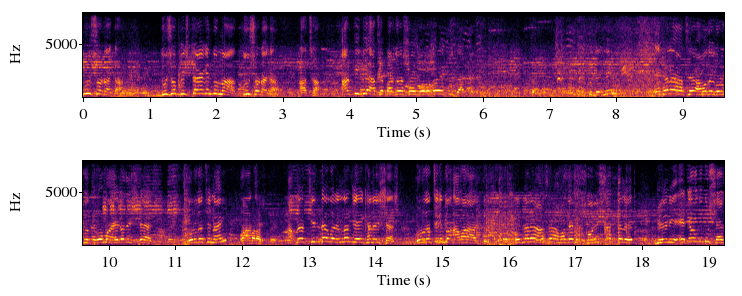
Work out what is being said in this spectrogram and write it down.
দুইশো টাকা। দুশো বিশ টাকা কিন্তু না, দুইশো টাকা। আচ্ছা আর কি কি আছে পারজোয়ার শাহী পোলাগর একটু দেখেন। একটু দেখি। এখানে আছে আমাদের গরু গাছে ও মা এটা দিয়ে শেষ। গরু গাছে নাই? ও আবার আসবে। আপনারা চিন্তা করেন না যে এখানেই শেষ। গরু গাছে কিন্তু আবার আসবে। এখানে আছে আমাদের সরিষার তেলের বিরিয়ানি। এটাও কিন্তু শেষ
